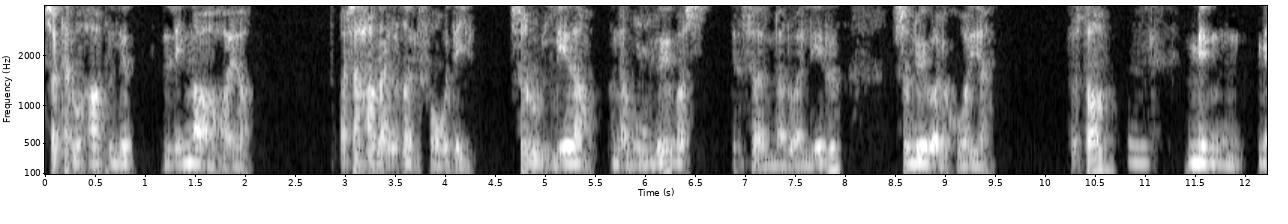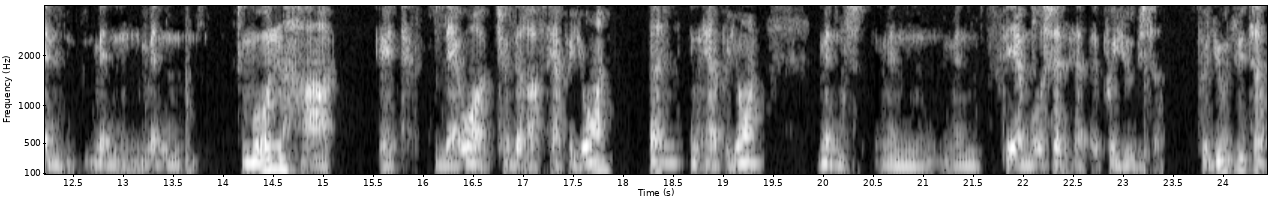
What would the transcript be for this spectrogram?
Så kan du hoppe lidt længere og højere. Og så har du allerede en fordel. Så er du lettere, og når du Ja. løber, så når du er lettet, så løber du hurtigere. Forstår du? Mm. Men, men, men, men månen har et lavere tyngdekraft her på jorden, ja, Mm. end her på jorden, men, men, men det er modsat her på Jupiter. På Jupiter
